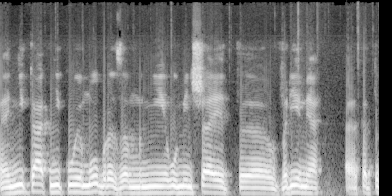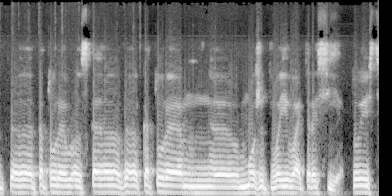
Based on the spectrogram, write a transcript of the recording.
никак, никоим образом не уменьшает э, время, э, которое, которое может воевать Россия. То есть,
